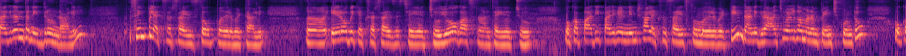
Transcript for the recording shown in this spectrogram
తగినంత నిద్ర ఉండాలి. సింపుల్ ఎక్సర్సైజ్తో మొదలుపెట్టాలి. ఏరోబిక్ ఎక్సర్సైజెస్ చేయొచ్చు యోగాసనాలు చేయొచ్చు. ఒక పది పదిహేను నిమిషాల ఎక్సర్సైజ్తో మొదలుపెట్టి దాన్ని గ్రాడ్యువల్గా మనం పెంచుకుంటూ ఒక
